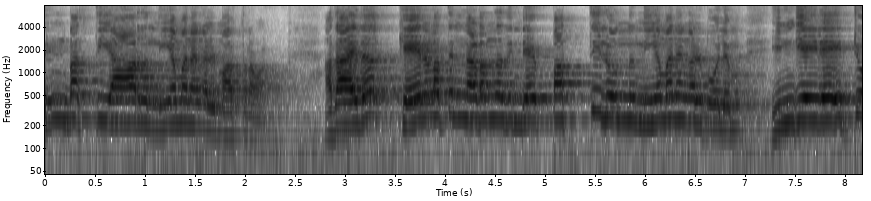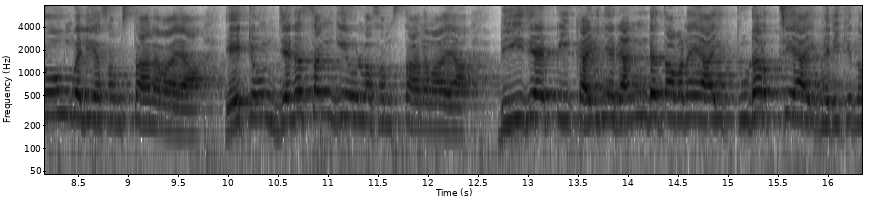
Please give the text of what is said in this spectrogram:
എൺപത്തി ആറ് നിയമനങ്ങൾ മാത്രമാണ്. അതായത് കേരളത്തിൽ നടന്നതിന്റെ പത്തിലൊന്ന് നിയമനങ്ങൾ പോലും ഇന്ത്യയിലെ ഏറ്റവും വലിയ സംസ്ഥാനമായ ഏറ്റവും ജനസംഖ്യയുള്ള സംസ്ഥാനമായ ബി ജെ പി കഴിഞ്ഞ രണ്ട് തവണയായി തുടർച്ചയായി ഭരിക്കുന്ന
